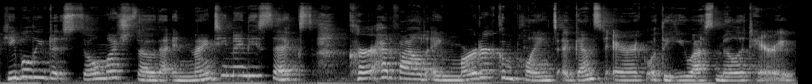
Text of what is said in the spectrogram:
He believed it so much so that in 1996, Kurt had filed a murder complaint against Eric with the US military.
